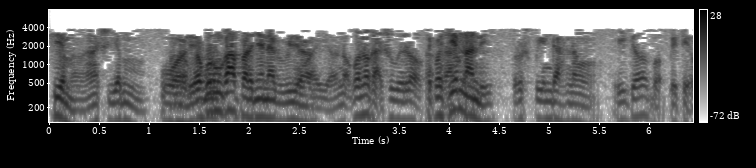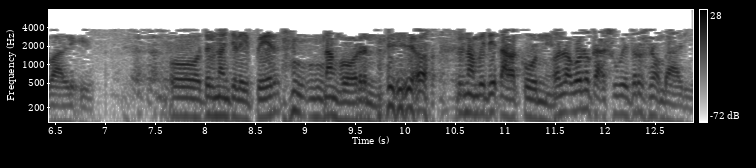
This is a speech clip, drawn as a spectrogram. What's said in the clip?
Siem. Ah, siem. Wah, ya kurung kabar aku Oh ya. iya, nek kono gak suwe lho. Teko siem nanti. Terus pindah nang iki mbok pitik walik. Oh, terus nang Cilepir, nang Horen. Iya. Terus nang Pitik Talkun. Ana kono gak suwe terus nang Bali.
